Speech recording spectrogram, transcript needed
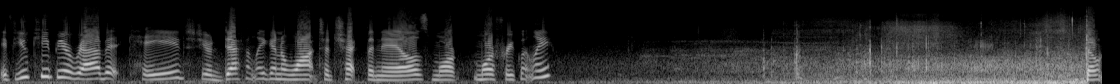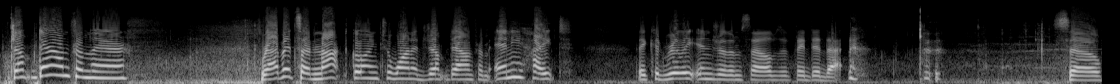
If you keep your rabbit caged, you're definitely going to want to check the nails more, more frequently. Don't jump down from there. Rabbits are not going to want to jump down from any height. They could really injure themselves if they did that. so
